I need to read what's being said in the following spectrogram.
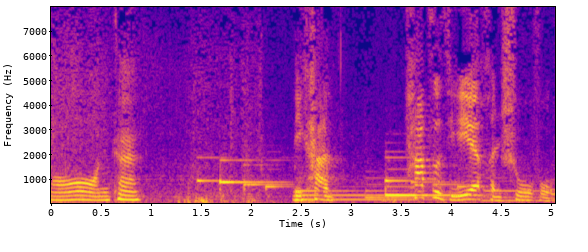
哦，你看，你看，他自己也很舒服，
